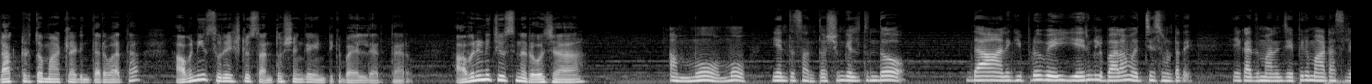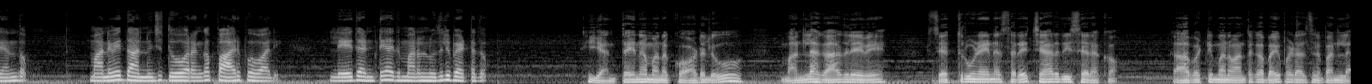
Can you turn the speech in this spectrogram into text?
డాక్టర్తో మాట్లాడిన తర్వాత అవని సురేష్లు సంతోషంగా ఇంటికి బయలుదేరతారు. అవనిని చూసిన రోజా అమ్మో అమ్మో ఎంత సంతోషంగా వెళ్తుందో. దానికి ఇప్పుడు వెయ్యి ఏనుగుల బలం వచ్చేసి ఉంటుంది. ఇక అది మనం చెప్పిన మాట అసలు ఎందో. మనమే దాని నుంచి దూరంగా పారిపోవాలి. లేదంటే అది మనల్ని వదిలిపెట్టదు. ఎంతైనా మన కోడలు మనలా కాదులేవే. శత్రువునైనా సరే చేరదీసే రకం. కాబట్టి మనం అంతగా భయపడాల్సిన పనిలా.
